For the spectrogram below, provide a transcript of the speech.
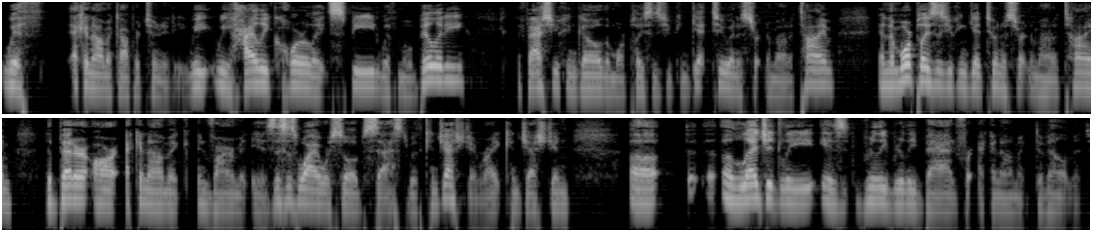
with economic opportunity. We, we highly correlate speed with mobility the faster you can go, the more places you can get to in a certain amount of time. And the more places you can get to in a certain amount of time, the better our economic environment is. This is why we're so obsessed with congestion, right? Congestion uh, allegedly is really, really bad for economic development.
